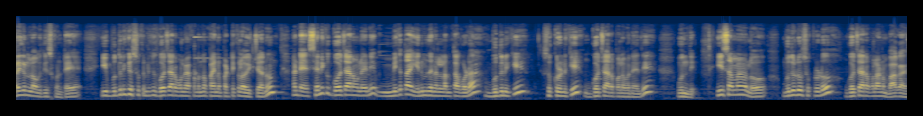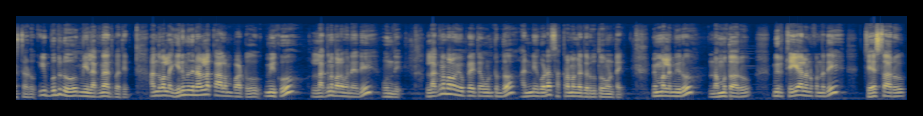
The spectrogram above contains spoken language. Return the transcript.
పరిగణలోకి తీసుకుంటే ఈ బుధునికి శుక్రునికి గోచార బలం ఎక్కడ ఉందో పైన పట్టికలో ఇచ్చాను. అంటే శనికి గోచారం లేని మిగతా ఎనిమిది నెలలంతా కూడా బుధునికి శుక్రునికి గోచార బలం అనేది ఉంది. ఈ సమయంలో బుధుడు శుక్రుడు గోచార ఫలాన్ని బాగా ఇస్తాడు. ఈ బుధుడు మీ లగ్నాధిపతి. అందువల్ల ఎనిమిది నెలల కాలం పాటు మీకు లగ్న బలం అనేది ఉంది. లగ్న బలం ఎప్పుడైతే ఉంటుందో అన్నీ కూడా సక్రమంగా జరుగుతూ ఉంటాయి. మిమ్మల్ని మీరు నమ్ముతారు మీరు చేయాలనుకున్నది చేస్తారు.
